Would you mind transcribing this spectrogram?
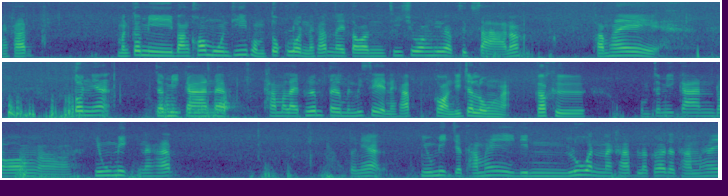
นะครับ มันก็มีบางข้อมูลที่ผมตกหล่นนะครับ ในตอนที่ช่วงที่แบบศึกษาเนาะทำให้ต้นเนี้ยจะมีการแบบ ทำอะไรเพิ่มเติมเป็นพิเศษนะครับ ก่อนที่จะลงอะก็คือ ผมจะมีการรองฮิวมิกนะครับ ตัวเนี้ยฮิวมิกจะทำให้ดินร่วนนะครับ แล้วก็จะทำให้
